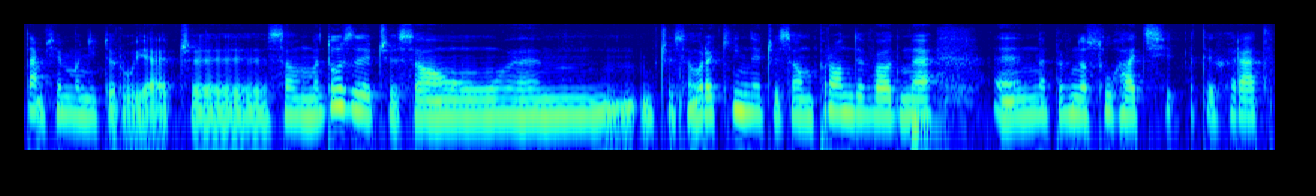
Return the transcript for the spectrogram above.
Tam się monitoruje, czy są meduzy, czy są, czy są rekiny, czy są prądy wodne. Na pewno słuchać tych rad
